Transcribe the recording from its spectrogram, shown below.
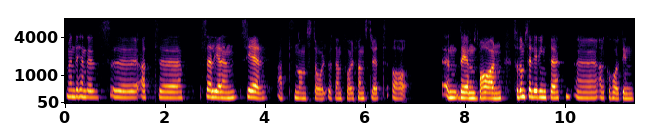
Men det händer uh, att uh, säljaren ser att någon står utanför fönstret och en, det är en barn. Så de säljer inte uh, alkohol till,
